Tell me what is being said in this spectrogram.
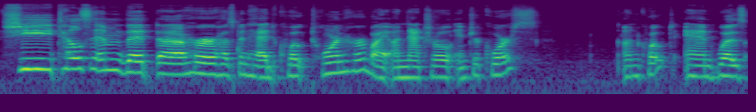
she tells him that uh, her husband had quote torn her by unnatural intercourse, unquote, and was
